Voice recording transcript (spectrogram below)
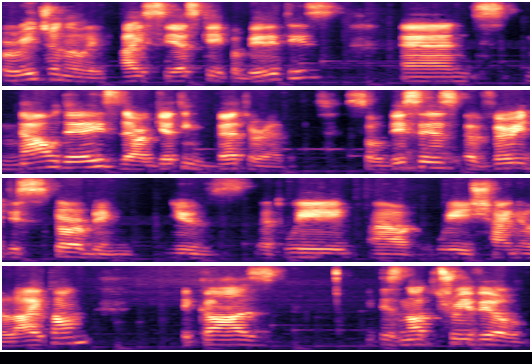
originally ICS capabilities, and nowadays they are getting better at it. So this is a very disturbing news that we uh, we shine a light on, because it is not trivial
